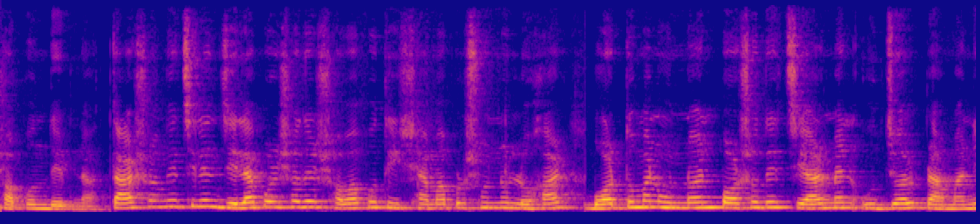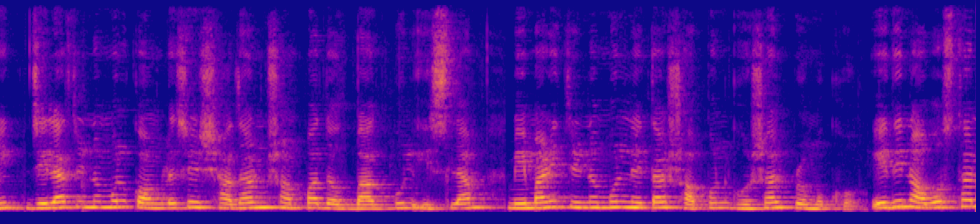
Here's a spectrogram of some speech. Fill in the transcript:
স্বপন দেবনাথ। তার সঙ্গে ছিলেন জেলা পরিষদের সভাপতি শ্যামাপ্রসন্ন লোহার বর্ধমান উন্নয়ন পর্ষদের চেয়ারম্যান উজ্জ্বল প্রামাণিক, জেলা তৃণমূল কংগ্রেসের সাধারণ সম্পাদক বাকবুল ইসলাম, মেমারি তৃণমূল নেতা স্বপন ঘোষাল প্রমুখ। এদিন অবস্থান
